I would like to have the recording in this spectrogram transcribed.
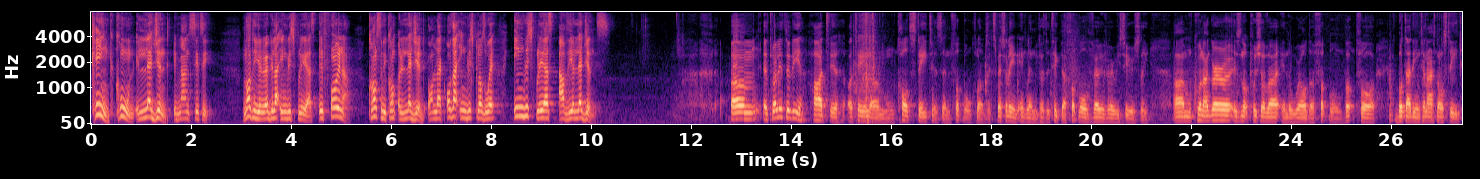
King Kun, a legend in Man City not the regular English players, a foreigner comes to become a legend, unlike other English clubs where English players are their legends? Um, it's relatively hard to attain um, cult status in football clubs, especially in England, because they take their football very, very seriously. Um, Aguero is not pushover in the world of football, but for both at the international stage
